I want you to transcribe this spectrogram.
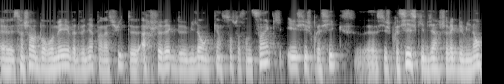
Euh, Saint Charles Borromée va devenir par la suite euh, archevêque de Milan en 1565, et si je précise, euh, qu'il devient archevêque de Milan,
